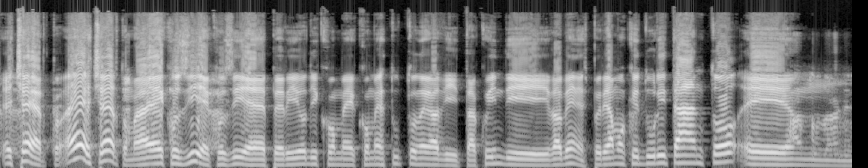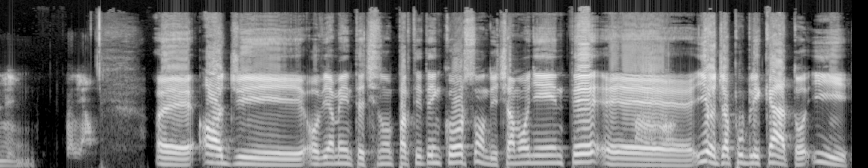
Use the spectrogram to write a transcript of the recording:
Eh certo, eh certo, ma è così, è così, è periodi come, come tutto nella vita, quindi va bene, speriamo che duri tanto. E, Assolutamente sì. Eh, oggi ovviamente ci sono partite in corso, non diciamo niente. Eh, io ho già pubblicato i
